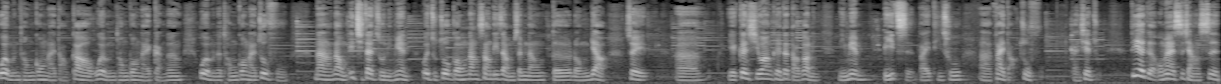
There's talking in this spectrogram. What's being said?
为我们同工来祷告，为我们同工来感恩，为我们的同工来祝福。那那我们一起在主里面为主做工，让上帝在我们生命当中得荣耀。所以，呃，也更希望可以在祷告里里面彼此来提出呃代祷祝福，感谢主。第二个，我们来思想是，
